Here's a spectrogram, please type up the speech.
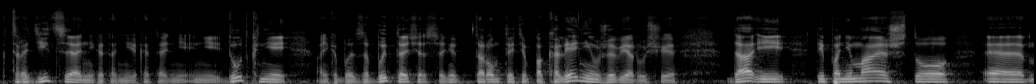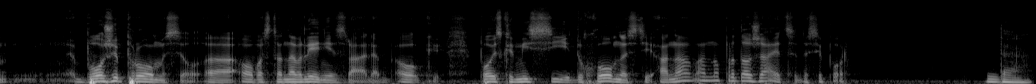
к традиции, они как-то не, как-то не, не идут к ней, они как бы забытые сейчас, они втором, третьем поколении уже верующие, да, и ты понимаешь, что э, Божий промысел э, о восстановлении Израиля, о поиске Мессии, духовности, оно, оно продолжается до сих пор. Да.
